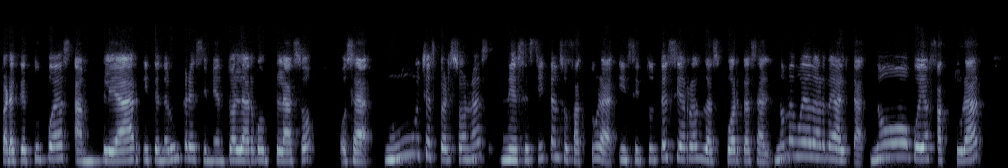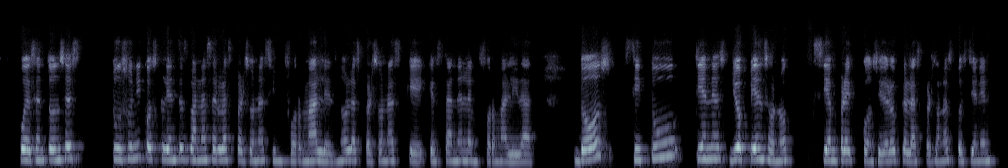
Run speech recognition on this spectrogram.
para que tú puedas ampliar y tener un crecimiento a largo plazo o sea, muchas personas necesitan su factura y si tú te cierras las puertas al no me voy a dar de alta, no voy a facturar, pues entonces tus únicos clientes van a ser las personas informales, ¿no? Las personas que, que están en la informalidad. Dos, si tú tienes, yo pienso, ¿no? Siempre considero que las personas pues tienen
